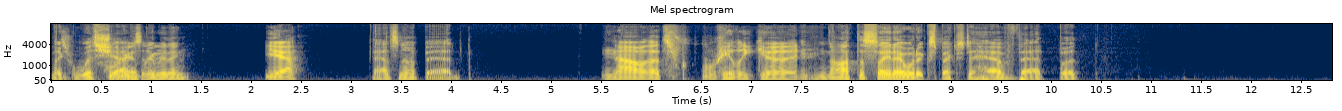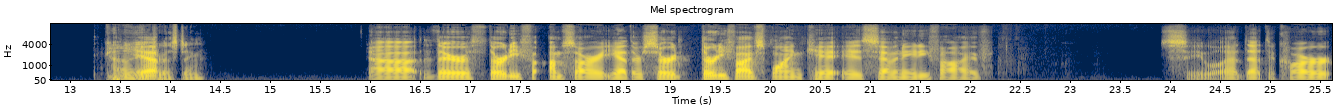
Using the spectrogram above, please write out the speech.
like It's with shafts and everything, Yeah, that's not bad. No, that's really good. Not the site I would expect to have that, but kind of Yep. interesting. Uh, their 30, I'm sorry, yeah, their third 35 spline kit is 785. See, we'll add that to cart.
